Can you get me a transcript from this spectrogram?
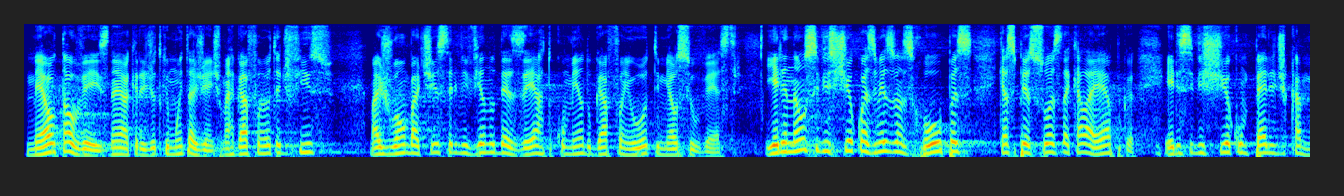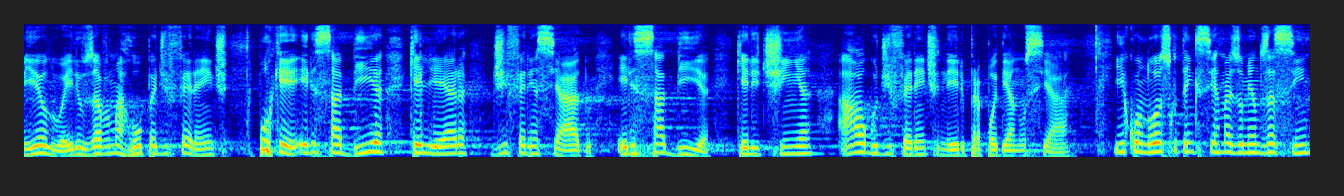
Mel talvez, né? Acredito que muita gente, mas gafanhoto é difícil. Mas João Batista ele vivia no deserto comendo gafanhoto e mel silvestre. E ele não se vestia com as mesmas roupas que as pessoas daquela época. Ele se vestia com pele de camelo, ele usava uma roupa diferente. Por quê? Ele sabia que ele era diferenciado. Ele sabia que ele tinha algo diferente nele para poder anunciar. E conosco tem que ser mais ou menos assim.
